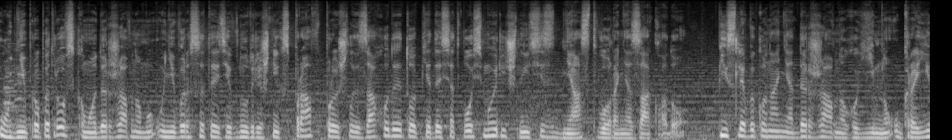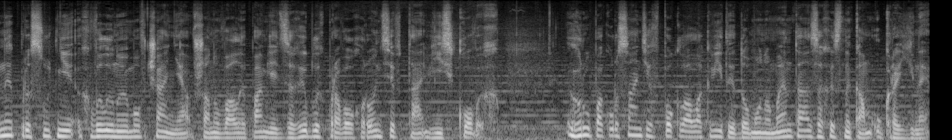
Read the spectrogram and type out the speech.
У Дніпропетровському державному університеті внутрішніх справ пройшли заходи до 58-ї річниці з дня створення закладу. Після виконання державного гімну України присутні хвилиною мовчання вшанували пам'ять загиблих правоохоронців та військових. Група курсантів поклала квіти до монумента захисникам України.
